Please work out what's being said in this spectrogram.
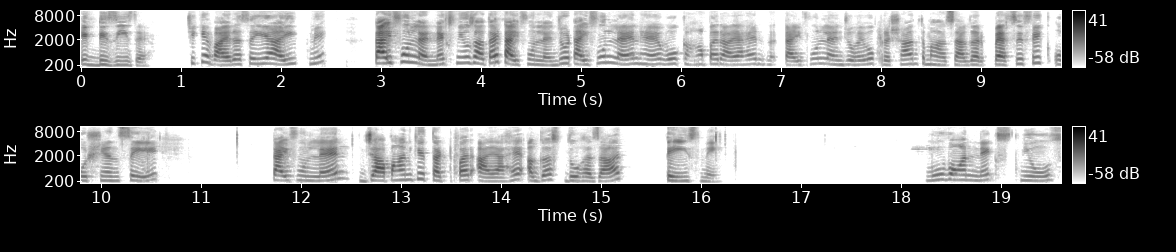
एक डिज़ीज़ है। ठीक है वायरस है ये आई में। टाइफून लैंड नेक्स्ट न्यूज़ आता है टाइफून लैंड जो टाइफून लैंड है, वो कहाँ पर आया है? टाइफून लैंड जो है, वो प्रशांत महासागर पैसिफिक ओशियन से टाइफून लैंड जापान के तट पर आया है अगस्त 2023 में। Move on next news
